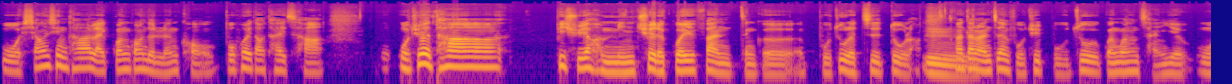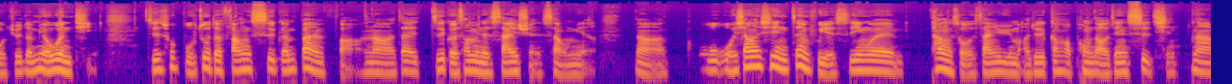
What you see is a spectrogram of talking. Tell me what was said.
我相信他来观光的人口不会到太差。我我觉得他必须要很明确的规范整个补助的制度了。嗯，那当然，政府去补助观光产业，我觉得没有问题，只是说补助的方式跟办法，那在资格上面的筛选上面，那我我相信政府也是因为烫手山芋嘛，就是刚好碰到这件事情，那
